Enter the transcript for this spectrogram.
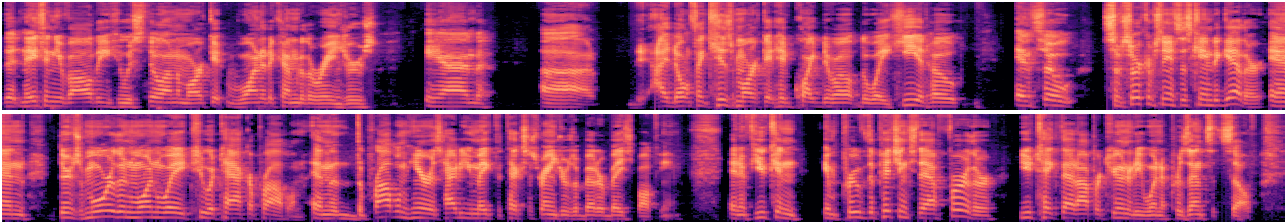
that Nathan Eovaldi, who was still on the market, wanted to come to the Rangers, and uh, I don't think his market had quite developed the way he had hoped, and so some circumstances came together and there's more than one way to attack a problem. And the, problem here is how do you make the texas rangers a better baseball team? And if you can improve the pitching staff further you take that opportunity when it presents itself.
